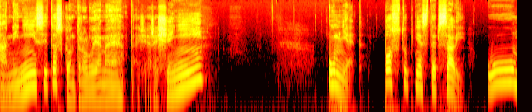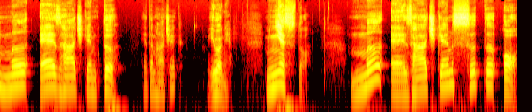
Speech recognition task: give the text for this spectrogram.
A nyní si to zkontrolujeme. Takže řešení. Umět. Postupně jste psali. U, m, E s háčkem T. Je tam háček? Výborně. Město. M, E s háčkem S, T, O.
